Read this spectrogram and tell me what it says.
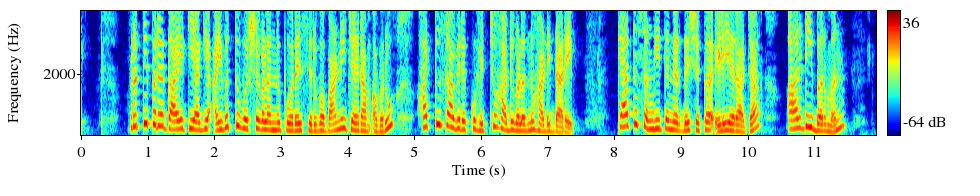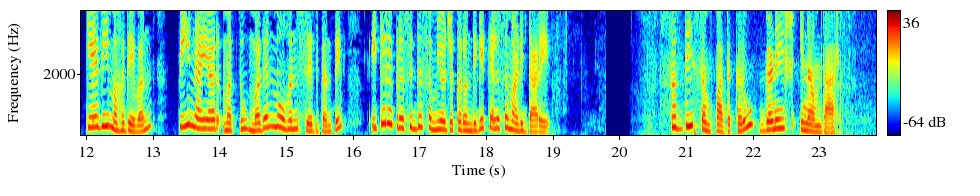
ವೃತ್ತಿಪರ ಗಾಯಕಿಯಾಗಿ ಐವತ್ತು ವರ್ಷಗಳನ್ನು ಪೂರೈಸಿರುವ ವಾಣಿ ಜಯರಾಮ್ ಅವರು ಹತ್ತು ಸಾವಿರಕ್ಕೂ ಹೆಚ್ಚು ಹಾಡುಗಳನ್ನು ಹಾಡಿದ್ದಾರೆ. ಖ್ಯಾತ ಸಂಗೀತ ನಿರ್ದೇಶಕ Ilaiyaraaja, R D Burman, K V Mahadevan P. Nayyar ಮತ್ತು ಮದನ್ ಮೋಹನ್ ಸೇರಿದಂತೆ ಇತರ ಪ್ರಸಿದ್ಧ ಸಂಯೋಜಕರೊಂದಿಗೆ ಕೆಲಸ ಮಾಡಿದ್ದಾರೆ. ಸುದ್ದಿ ಸಂಪಾದಕರು ಗಣೇಶ್ ಇನಾಮ್ದಾರ್.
